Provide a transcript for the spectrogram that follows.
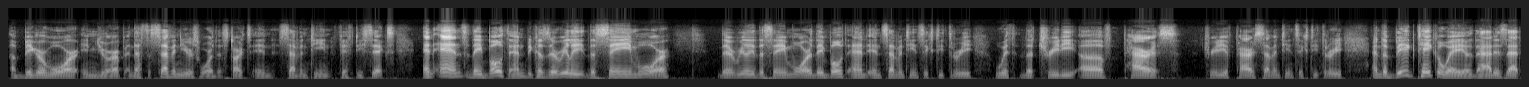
a bigger war in Europe, and that's the Seven Years' War that starts in 1756 and ends. They both end because they're really the same war. They're really the same war. They both end in 1763 with the Treaty of Paris. Treaty of Paris, 1763. And the big takeaway of that is that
